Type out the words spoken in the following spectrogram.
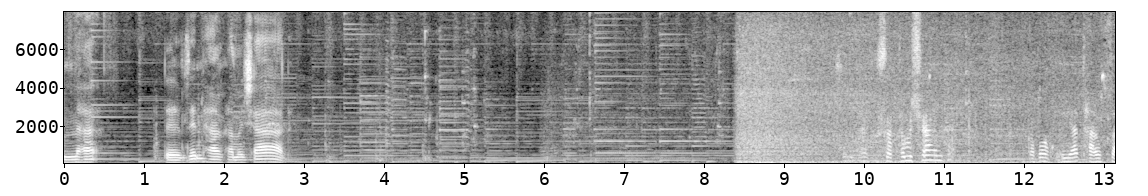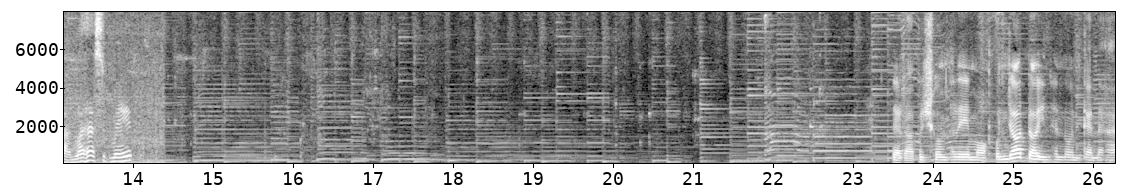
นท์นะคะเดินเส้นทางธรรมชาติเส้นทางศึกษาธรรมชาตินะคะก็บอกระยะทาง 350 เมตร เดี๋ยวเราไปชมทะเลหมอกบนยอดดอยอินทนนท์กันนะคะ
